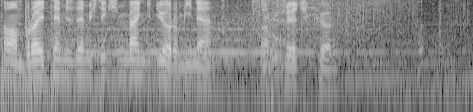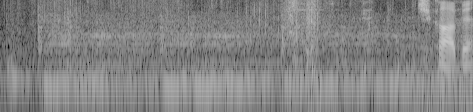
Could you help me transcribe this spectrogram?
Tamam burayı temizlemiştik. Şimdi ben gidiyorum yine. Tamam şuraya çıkıyorum. Çık abi.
